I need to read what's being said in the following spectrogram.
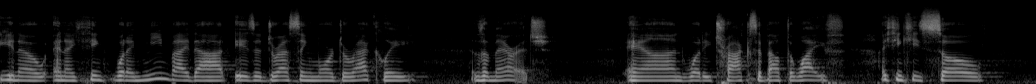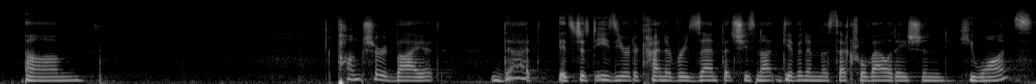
you know, and I think what I mean by that is addressing more directly the marriage and what he tracks about the wife. I think he's so um, punctured by it that it's just easier to kind of resent that she's not given him the sexual validation he wants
